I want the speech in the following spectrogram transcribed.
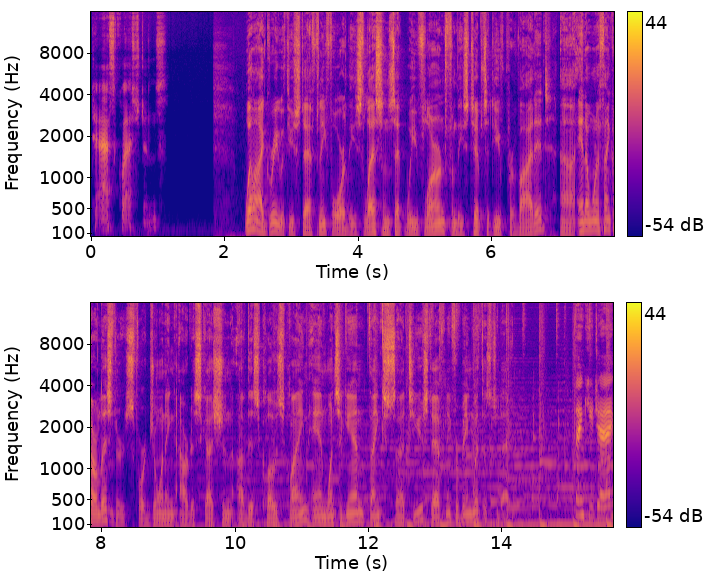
to ask questions. Well, I agree with you, Stephanie, for these lessons that we've learned from these tips that you've provided. Uh, and I want to thank our listeners for joining our discussion of this closed claim. And once again, thanks uh, to you, Stephanie, for being with us today. Thank you, Jay.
